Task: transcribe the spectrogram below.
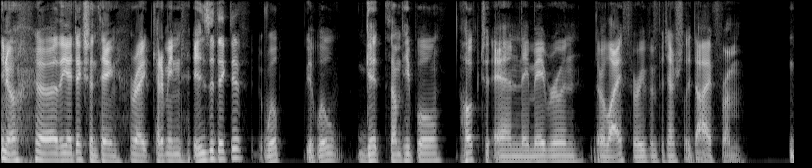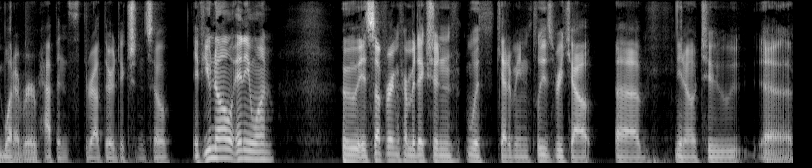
you know uh, the addiction thing, right? Ketamine is addictive. It will it will get some people hooked, and they may ruin their life or even potentially die from whatever happens throughout their addiction. So if you know anyone who is suffering from addiction with ketamine, please reach out, uh, you know, to uh,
